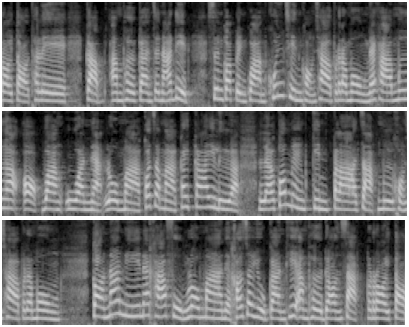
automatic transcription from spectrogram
รอยต่อทะเลกับอำเภอกาญจนดิต ซึ่งก็เป็นความคุ้นชินของชาวประมงนะคะ เมื่อออกวางอวนเนี่ยโลมาก็จะมาใกล้ๆเรือ แล้วก็มากินปลาจากมือของชาวประมง ก่อนหน้านี้นะคะ ฝูงโลมาเนี่ยเขาจะอยู่กันที่อำเภอดอนสักรอยต่อ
